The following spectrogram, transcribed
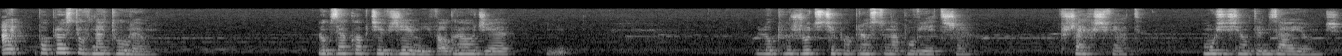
a po prostu w naturę lub zakopcie w ziemi, w ogrodzie lub rzućcie po prostu na powietrze. Wszechświat musi się tym zająć.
